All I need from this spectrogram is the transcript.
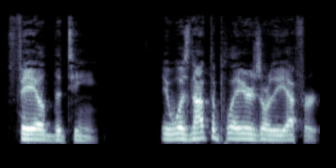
failed the team. It was not the players or the effort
